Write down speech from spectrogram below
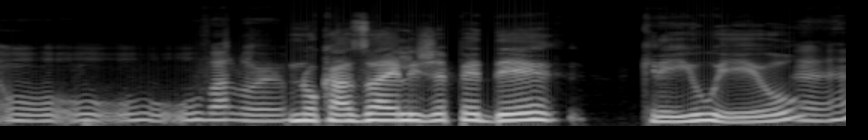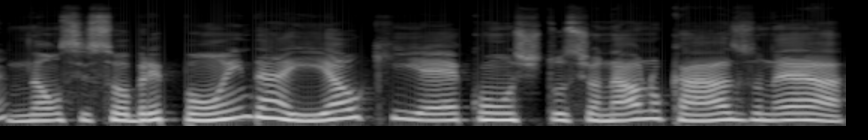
O, o, o valor. No caso, a LGPD creio eu, é. não se sobrepõe daí ao que é constitucional, no caso, né, a,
